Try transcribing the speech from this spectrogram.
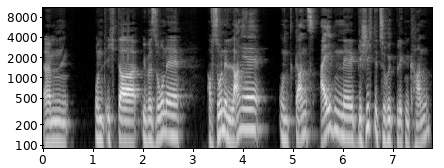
Ähm, und ich da über so eine, auf so eine lange und ganz eigene Geschichte zurückblicken kann,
